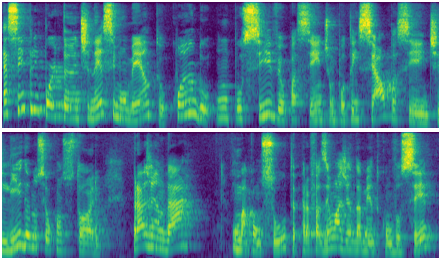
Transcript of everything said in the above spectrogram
É sempre importante nesse momento, quando um possível paciente, um potencial paciente liga no seu consultório para agendar uma consulta, para fazer um agendamento com você,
